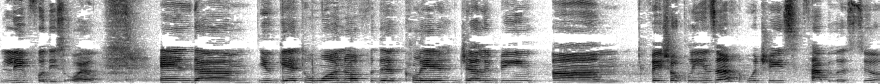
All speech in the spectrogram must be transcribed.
live for this oil. And um, you get one of the clear jelly bean um, facial cleanser which is fabulous too.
